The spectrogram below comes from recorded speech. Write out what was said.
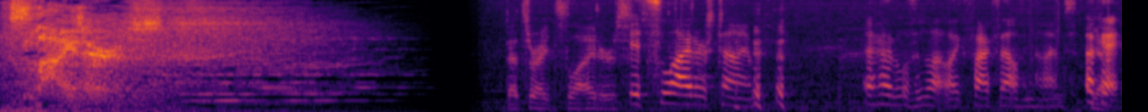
Sliders. That's right, sliders. It's sliders time. I've had to listen to that like 5,000 times. Okay, Yeah.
